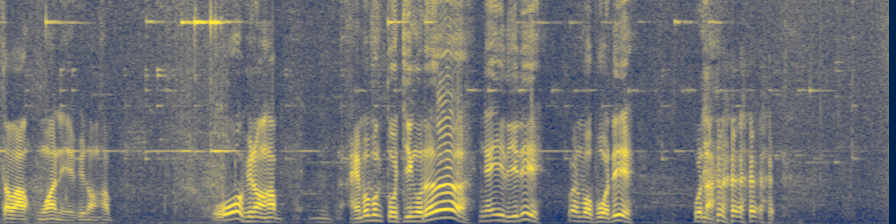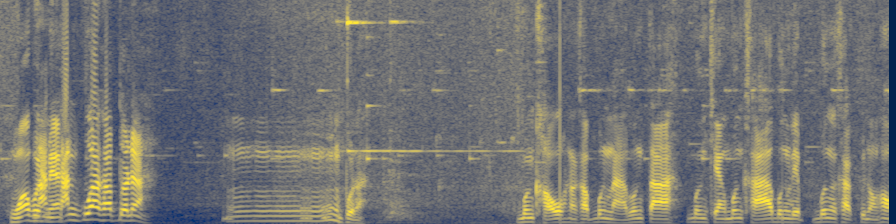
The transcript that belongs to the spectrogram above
แต่ว่าหัวนี่พี่น้องครับ โอ้พี่น้องครับให้มาเบิ่งตัวจริงเอาเด้อไงอีหลีดิเพิ่นบ่โพดดิคุณน่ะ หัวเพิ่นนักแหมกันกลัวครับตัวเนี้ยอืมพุ่นน่ะ เบิ่งเขานะครับเบิ่งหน้าเบิ่งตาเบิ่งแข้งเบิ่งขาเบิ่งเล็บเบิ่งกระคักพี่น้องเฮา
